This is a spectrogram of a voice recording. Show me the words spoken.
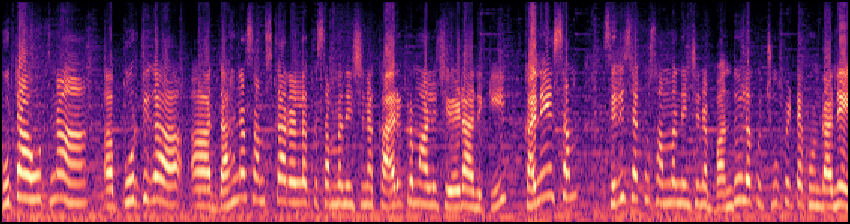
హుటాహుట్న పూర్తిగా దహన సంస్కారాలకు సంబంధించిన కార్యక్రమాలు చేయడానికి కనీసం సిరిసకు సంబంధించిన బంధువులకు చూపెట్టకుండానే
